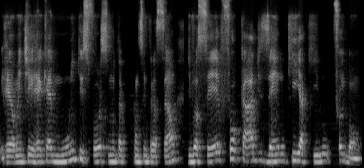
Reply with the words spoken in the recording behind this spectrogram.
realmente requer muito esforço, muita concentração de você focar dizendo dizendo que aquilo foi bom.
